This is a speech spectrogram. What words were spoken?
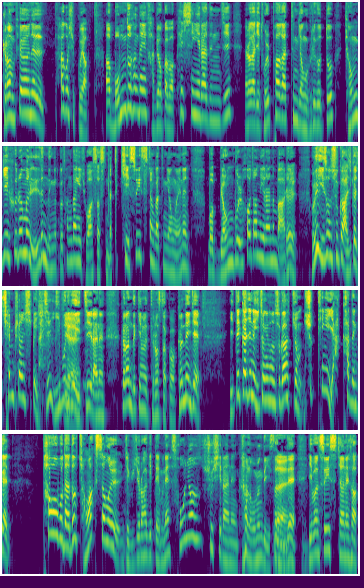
그런 표현을 하고 싶고요. 아, 몸도 상당히 가볍고 뭐 패싱이라든지 여러 가지 돌파 같은 경우 그리고 또 경기 흐름을 읽는 능력도 상당히 좋았었습니다. 특히 스위스전 같은 경우에는 뭐 명불허전이라는 말을 왜 이 선수가 아직까지 챔피언십에 있지? 이부 리그에 예. 있지라는 그런 느낌을 들었었고 그런데 이제 이때까지는 이청용 선수가 좀 슈팅이 약하던 그러니까 파워보다도 정확성을 이제 위주로 하기 때문에 소녀슛이라는 그런 오명도 있었는데 네. 이번 스위스전에서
